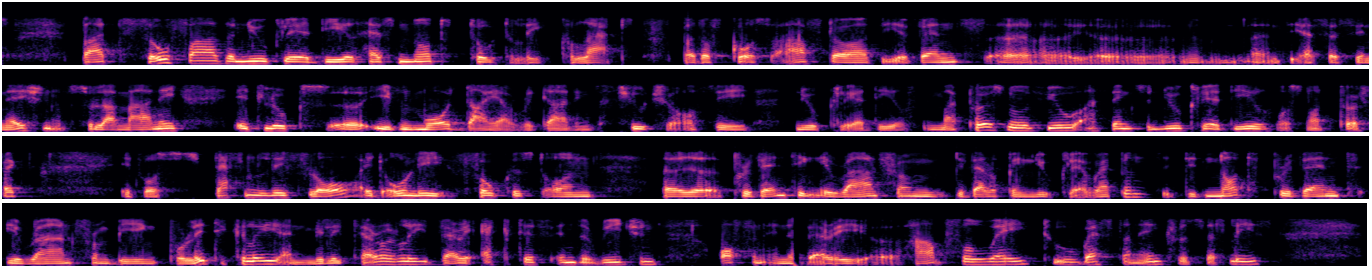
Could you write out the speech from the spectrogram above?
But so far, the nuclear deal has not totally collapsed. But of course, after the events uh, uh, and the assassination of Soleimani, it looks uh, even more dire regarding the future of the nuclear deal. In my personal view, I think the nuclear deal was not perfect. It was definitely flawed. It only focused on uh, preventing Iran from developing nuclear weapons. It did not prevent Iran from being politically and militarily very active in the region, often in a very uh, harmful way to Western interests at least.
